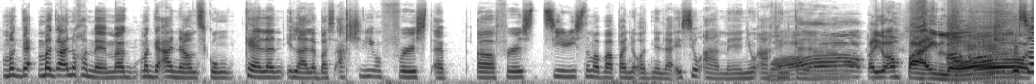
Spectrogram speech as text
mag mag ano kami, mag mag-announce kung kailan ilalabas. Actually, yung first ep, uh, first series na mapapanood nila is yung amin, yung akin ka lang. wow, kayo ang pilot. Oo. so,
